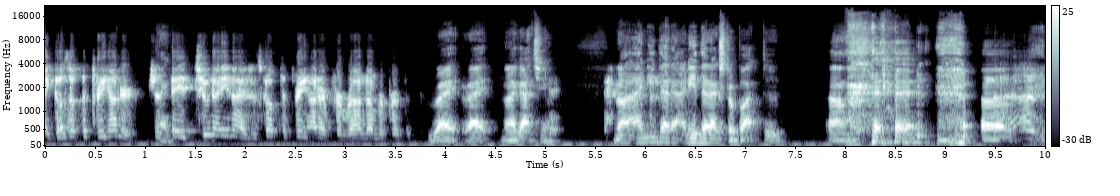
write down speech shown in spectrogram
it goes up to three hundred. Just Right. pay two ninety nine. Just go up to three hundred for round number purposes. Right, right. No, I got you. No, I need that. I need that extra buck, dude. Um, uh,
